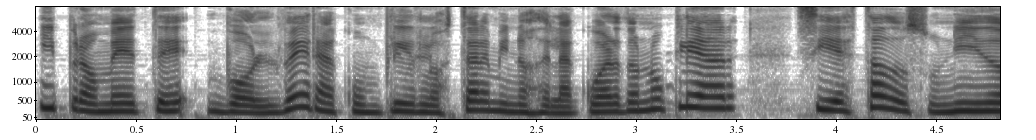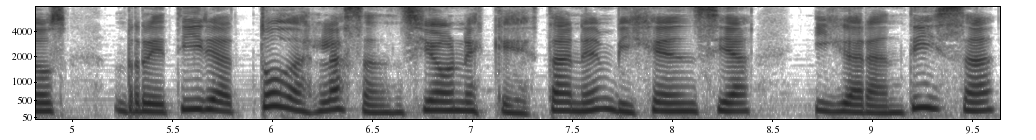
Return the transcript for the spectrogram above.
y promete volver a cumplir los términos del acuerdo nuclear si Estados Unidos retira todas las sanciones que están en vigencia y garantiza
